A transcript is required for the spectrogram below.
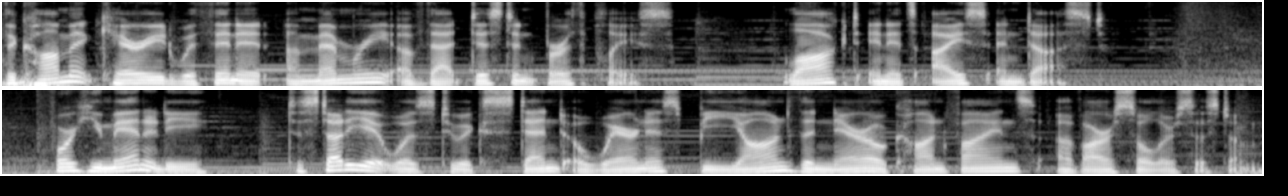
The comet carried within it a memory of that distant birthplace, locked in its ice and dust. For humanity, To study it was to extend awareness beyond the narrow confines of our solar system,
